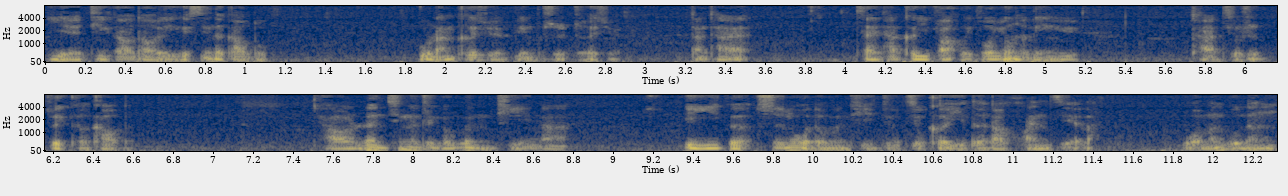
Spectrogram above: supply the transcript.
也提高到了一个新的高度。固然科学并不是哲学。但它在它可以发挥作用的领域，它就是最可靠的。好，认清了这个问题呢，第一个失落的问题就就可以得到缓解了。我们不能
